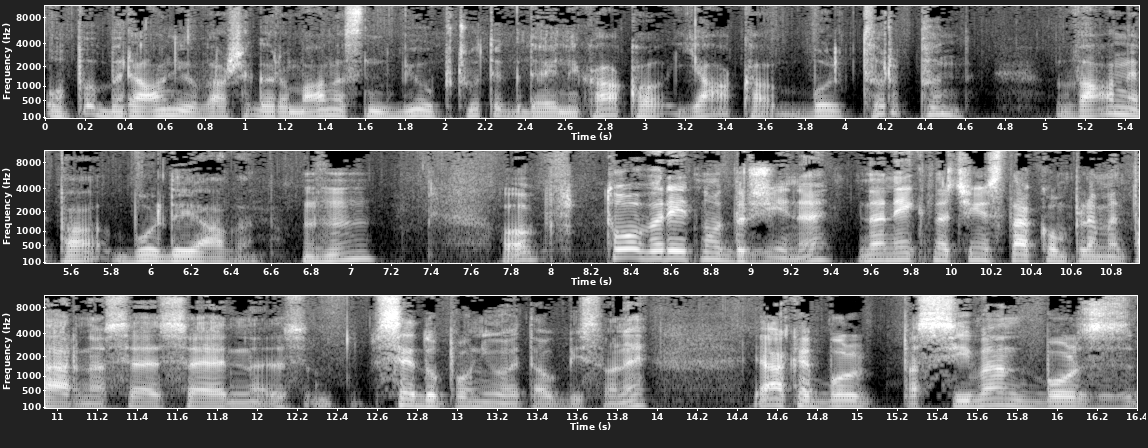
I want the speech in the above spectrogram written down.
ob branju vašega romana sem dobil občutek, da je nekako jaka bolj trpen, vane pa bolj dejaven. Uh mhm. -huh. Ob, to verjetno drži, ne? na nek način sta komplementarna, se, se, se dopolnjujeta v bistvu. Ne? Jak je bolj pasiven, bolj z,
